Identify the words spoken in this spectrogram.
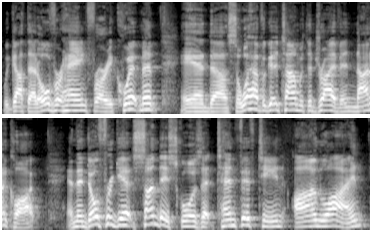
We got that overhang for our equipment, and uh, so we'll have a good time with the drive-in. Nine o'clock, and then don't forget Sunday school is at ten fifteen online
